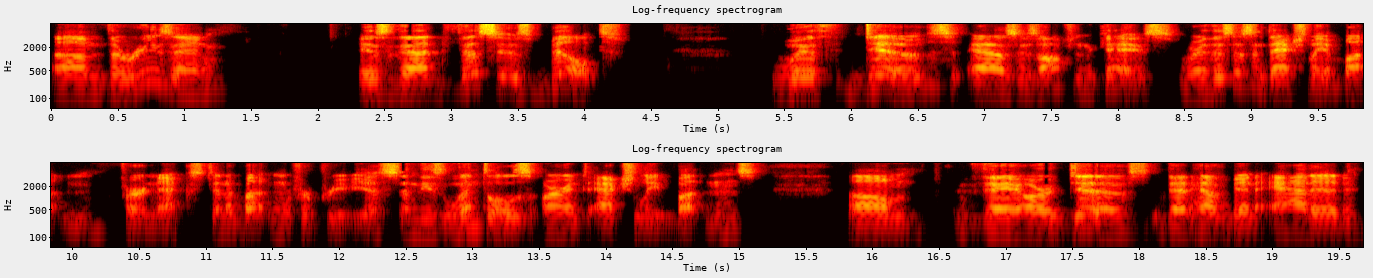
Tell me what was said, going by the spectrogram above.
Um, the reason is that this is built with divs, as is often the case, where this isn't actually a button for next and a button for previous, and these lintels aren't actually buttons. Um, they are divs that have been added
